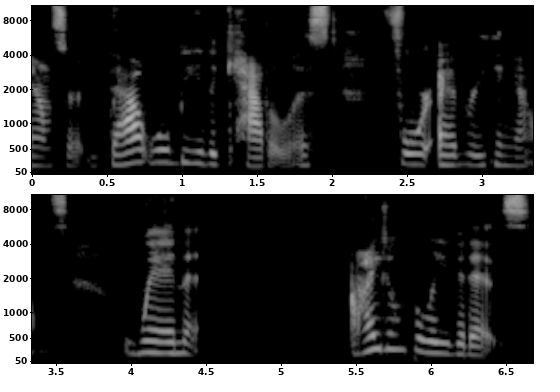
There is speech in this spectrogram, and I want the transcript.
answer. That will be the catalyst for everything else. When I don't believe it is,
